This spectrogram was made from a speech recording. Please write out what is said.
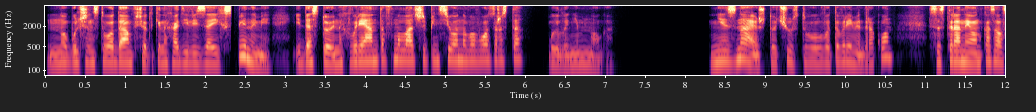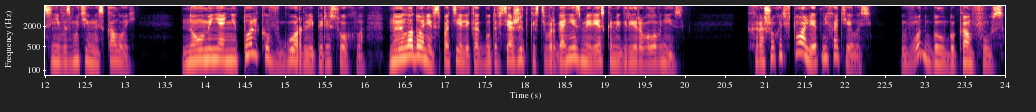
но большинство дам все таки находились за их спинами, и достойных вариантов младше пенсионного возраста было немного. Не знаю, что чувствовал в это время дракон, со стороны он казался невозмутимой скалой. Но у меня не только в горле пересохло, но и ладони вспотели, как будто вся жидкость в организме резко мигрировала вниз. Хорошо, хоть в туалет не хотелось. Вот был бы конфуз.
